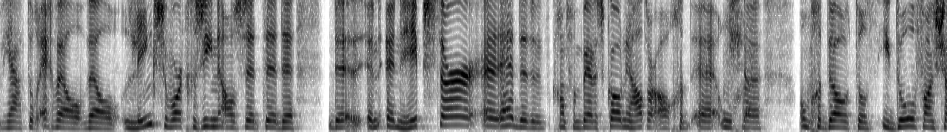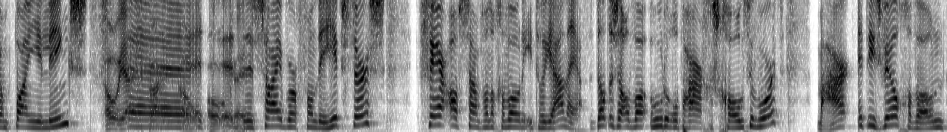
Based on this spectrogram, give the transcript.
ja, toch echt wel, wel links. Ze wordt gezien als het, de, de, een, een hipster. Hè, de, de krant van Berlusconi had er al ge, omge, omgedoopt tot het idool van champagne links. Oh ja? Eh, Oh, het, oh. De cyborg van de hipsters. Ver afstaan van een gewone Italiaan. Nou ja, dat is al hoe er op haar geschoten wordt. Maar het is wel gewoon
